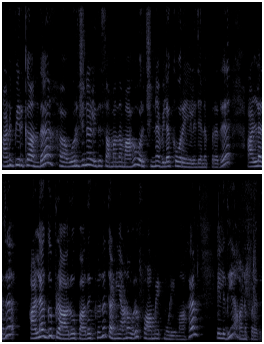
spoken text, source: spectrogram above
அனுப்பியிருக்க அந்த ஒரிஜினல் இது சம்பந்தமாக ஒரு சின்ன விளக்க உரை எழுதி அனுப்புறது அல்லது அழகு பிராரூப் அதுக்குன்னு தனியான ஒரு ஃபார்மேட் மூலியமாக எழுதி அனுப்புறது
